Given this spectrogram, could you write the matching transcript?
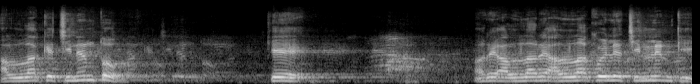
আল্লাহকে চিনেন তো? কে? আরে আল্লাহ রে আল্লাহ কইলে চিনলেন কি?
